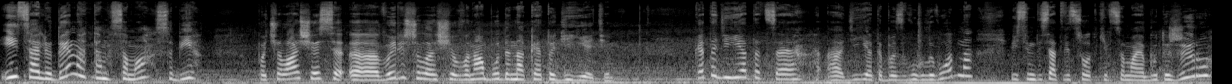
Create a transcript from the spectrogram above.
І ця людина там сама собі почала щось, е, вирішила, що вона буде на кетодієті. Кетодієта це е, дієта безвуглеводна, 80% це має бути жиру.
